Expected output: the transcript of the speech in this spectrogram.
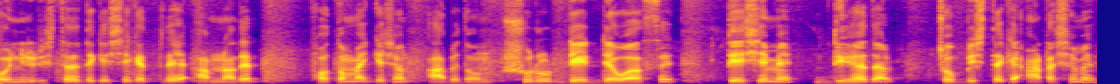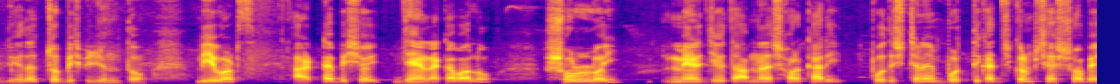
ওই নোটিশটা দেখি সেক্ষেত্রে আপনাদের প্রথম মাইগ্রেশন আবেদন শুরুর ডেট দেওয়া আছে তেইশে মে দুই হাজার চব্বিশ থেকে আঠাশে মে দুই হাজার চব্বিশ পর্যন্ত। ভিউয়ার্স আরেকটা বিষয় জেনে রাখা ভালো, ষোলোই মে যেহেতু আপনাদের সরকারি প্রতিষ্ঠানের ভর্তি কার্যক্রম শেষ হবে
